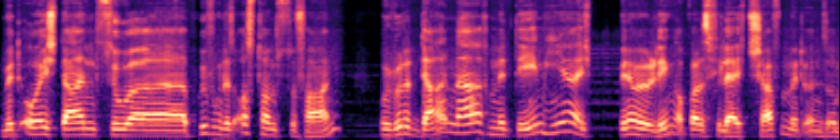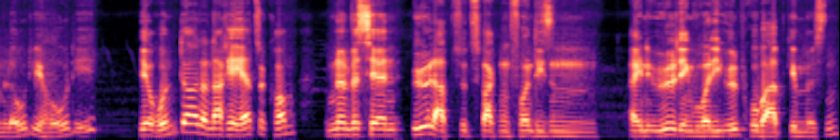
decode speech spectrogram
mit euch dann zur Prüfung des Osttoms zu fahren und würde danach mit dem hier, ich bin am überlegen, ob wir das vielleicht schaffen, mit unserem Lodi Hody hier runter, danach hierher zu kommen, um dann ein bisschen Öl abzuzwacken von diesem ein Ölding, wo wir die Ölprobe abgeben müssen.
